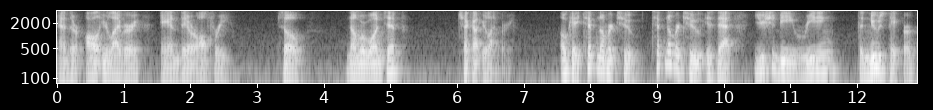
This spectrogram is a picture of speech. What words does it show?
And they're all at your library and they are all free. So, number one tip check out your library. Okay, tip number two. Tip number two is that you should be reading the newspaper,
